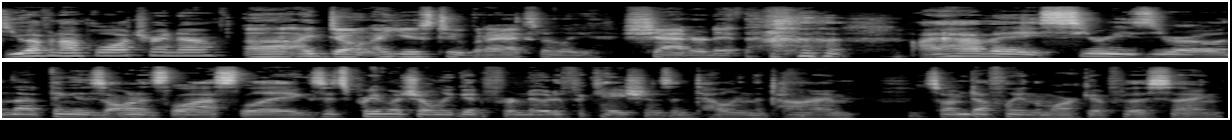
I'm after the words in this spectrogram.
do you have an apple watch right now Uh, I don't. I used to, but I accidentally shattered it. i have a series zero and that thing is on its last legs it's pretty much only good for notifications and telling the time so i'm definitely in the market for this thing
